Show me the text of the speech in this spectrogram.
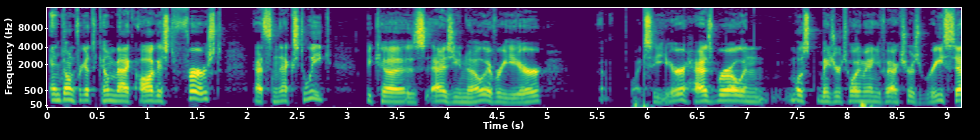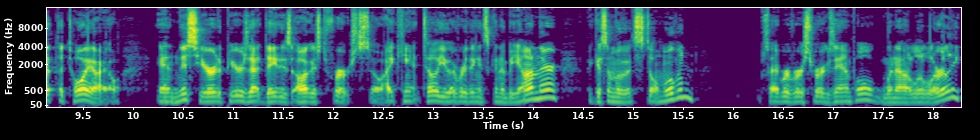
And don't forget to come back August 1st, that's next week, because as you know, every year, twice a year, Hasbro and most major toy manufacturers reset the toy aisle. And this year, it appears that date is August 1st. So I can't tell you everything that's going to be on there because some of it's still moving. Cyberverse, for example, went out a little early.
